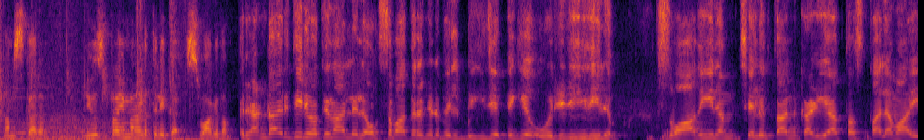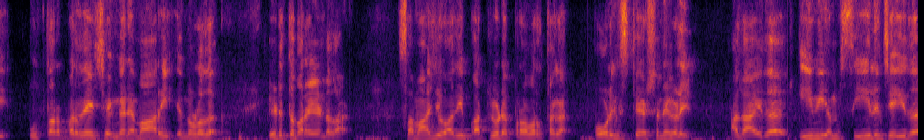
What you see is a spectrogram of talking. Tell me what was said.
നമസ്കാരം. ന്യൂസ് പ്രൈം മലയാളത്തിലേക്ക് സ്വാഗതം. രണ്ടായിരത്തി ഇരുപത്തിനാലിലെ ലോക്സഭാ തെരഞ്ഞെടുപ്പിൽ ബി ജെ പിക്ക് ഒരു രീതിയിലും സ്വാധീനം ചെലുത്താൻ കഴിയാത്ത സ്ഥലമായി ഉത്തർപ്രദേശ് എങ്ങനെ മാറി എന്നുള്ളത് എടുത്തു പറയേണ്ടതാണ്. സമാജ്വാദി പാർട്ടിയുടെ പ്രവർത്തകർ പോളിംഗ് സ്റ്റേഷനുകളിൽ അതായത് ഇ വി എം സീൽ ചെയ്ത്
